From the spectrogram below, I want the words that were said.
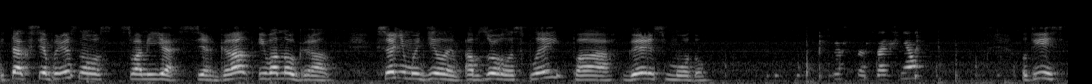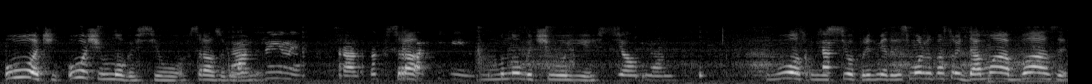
Итак, всем привет, снова с вами я, Сер Грант, Ивано Грант. Сегодня мы делаем обзор летсплей по Garry's Mod у. Ну что ж, начнем. Вот есть очень-очень много всего, сразу говорю. Машины сразу. Сра- Много чего есть. Вот сколько здесь всего предметов. Здесь можно построить дома, базы,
